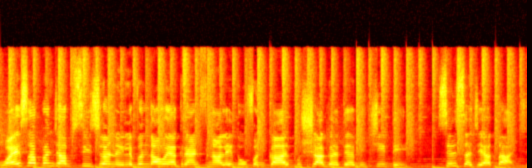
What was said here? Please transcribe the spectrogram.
ਵਾਇਸ ਆਫ ਪੰਜਾਬ ਸੀਜ਼ਨ 11 ਦਾ ਹੋਇਆ ਗ੍ਰੈਂਡ ਫਿਨਾਲੇ, ਦੋ ਫਨਕਾਰ ਕੁਸ਼ਾਗਰ ਅਤੇ ਅਭਿਜੀਤ ਦੇ ਸਿਰ ਸਜਿਆ ਤਾਜ।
